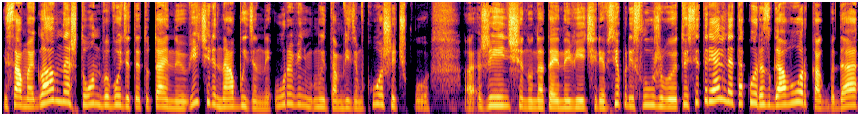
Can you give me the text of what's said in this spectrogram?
И самое главное, что он выводит эту тайную вечерю на обыденный уровень. Мы там видим кошечку, э, женщину на тайной вечере, все прислуживают. То есть это реально такой разговор, как бы, да,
